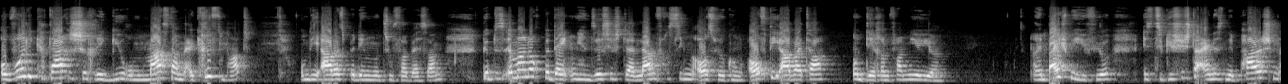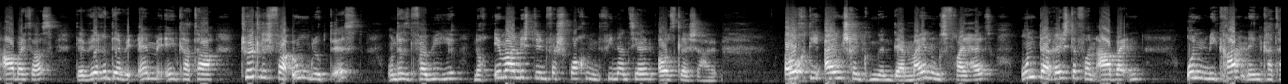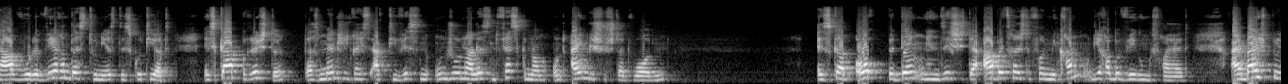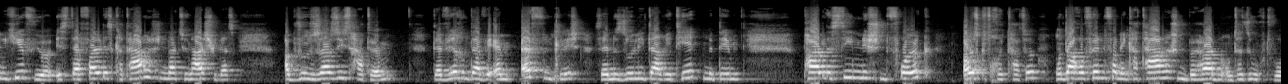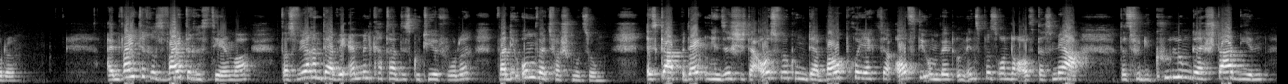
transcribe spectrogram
Obwohl die katarische Regierung Maßnahmen ergriffen hat, um die Arbeitsbedingungen zu verbessern, gibt es immer noch Bedenken hinsichtlich der langfristigen Auswirkungen auf die Arbeiter und deren Familie. Ein Beispiel hierfür ist die Geschichte eines nepalischen Arbeiters, der während der WM in Katar tödlich verunglückt ist und dessen Familie noch immer nicht den versprochenen finanziellen Ausgleich erhalten. Auch die Einschränkungen der Meinungsfreiheit und der Rechte von Arbeiten und Migranten in Katar wurde während des Turniers diskutiert. Es gab Berichte, dass Menschenrechtsaktivisten und Journalisten festgenommen und eingeschüchtert wurden. Es gab auch Bedenken hinsichtlich der Arbeitsrechte von Migranten und ihrer Bewegungsfreiheit. Ein Beispiel hierfür ist der Fall des katarischen Nationalspielers Abdulaziz Hatem, der während der WM öffentlich seine Solidarität mit dem palästinensischen Volk ausgedrückt hatte und daraufhin von den katarischen Behörden untersucht wurde. Ein weiteres weiteres Thema, das während der WM in Katar diskutiert wurde, war die Umweltverschmutzung. Es gab Bedenken hinsichtlich der Auswirkungen der Bauprojekte auf die Umwelt und insbesondere auf das Meer, das für die Kühlung der Stadien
